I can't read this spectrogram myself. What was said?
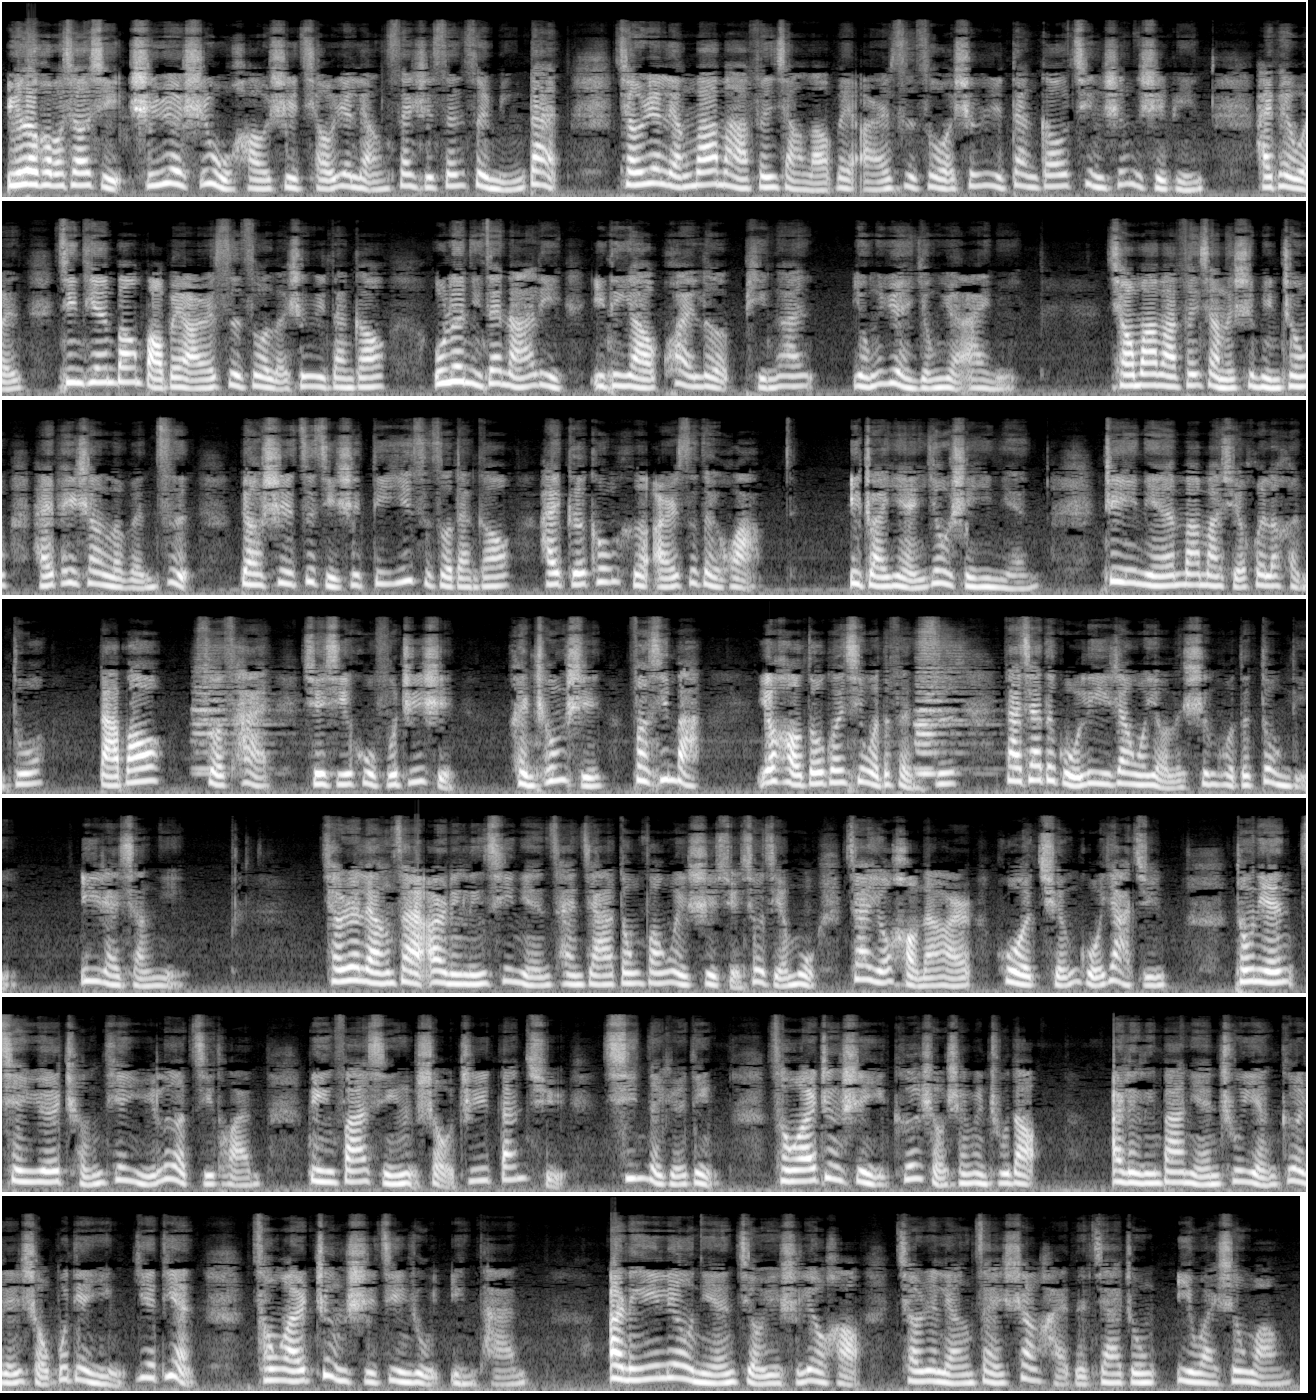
娱乐快报消息：十月十五号是乔任梁三十三岁冥诞，乔任梁妈妈分享了为儿子做生日蛋糕庆生的视频，还配文：“今天帮宝贝儿子做了生日蛋糕，无论你在哪里，一定要快乐平安，永远永远爱你。”乔妈妈分享的视频中还配上了文字，表示自己是第一次做蛋糕，还隔空和儿子对话。一转眼又是一年，这一年妈妈学会了很多。打包、做菜、学习护肤知识，很充实。放心吧，有好多关心我的粉丝，大家的鼓励让我有了生活的动力。依然想你。乔任梁在二零零七年参加东方卫视选秀节目《加油好男儿》，获全国亚军。同年签约成天娱乐集团，并发行首支单曲《新的约定》，从而正式以歌手身份出道。二零零八年出演个人首部电影《夜店》，从而正式进入影坛。二零一六年九月十六号，乔任梁在上海的家中意外身亡。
